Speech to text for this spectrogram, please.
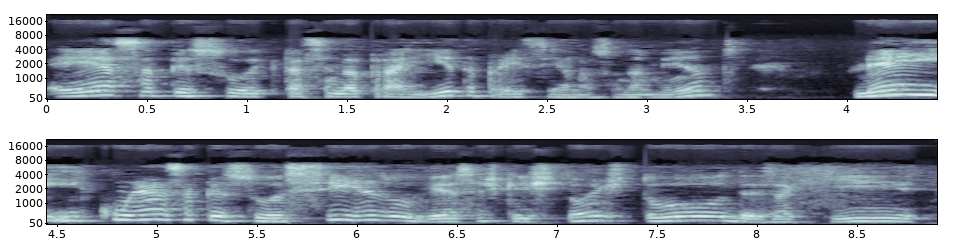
essa pessoa que está sendo atraída para esse relacionamento, né? E, e, com essa pessoa, se resolver essas questões todas aqui,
